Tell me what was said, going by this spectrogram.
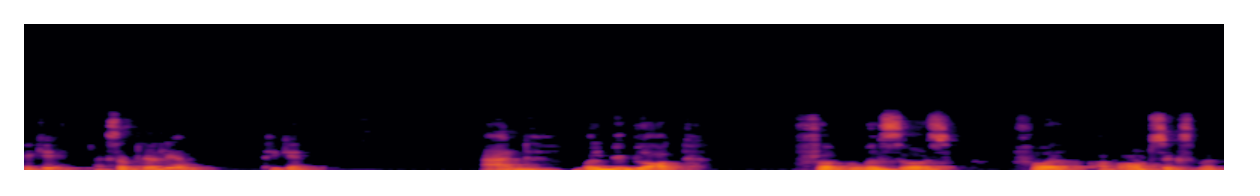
देखिए एक्सेप्ट कर लिया, ठीक है? And will be blocked from Google Search for about six month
